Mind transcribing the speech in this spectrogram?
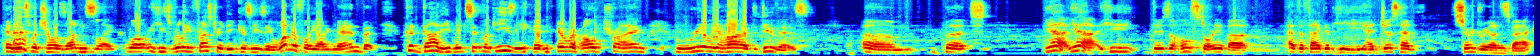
And that's what Charles Laughton's like. Well, he's really frustrating because he's a wonderful young man, but good God, he makes it look easy, and we're all trying really hard to do this. Um, but yeah, yeah, he there's a whole story about at the fact that he had just had surgery on his back,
